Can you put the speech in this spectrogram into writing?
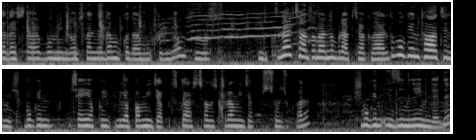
Arkadaşlar bu minnoşlar neden bu kadar mutlu biliyor musunuz? Gittiler çantalarını bırakacaklardı. Bugün tatilmiş. Bugün şey yapı- yapamayacakmış, ders çalıştıramayacakmış çocuklara. Bugün izinliyim dedi.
